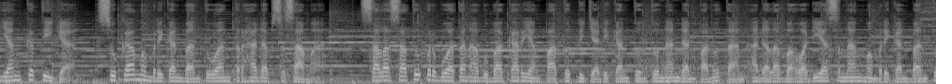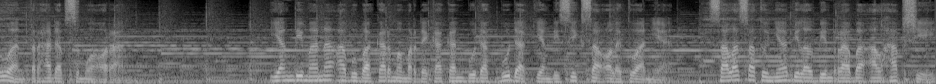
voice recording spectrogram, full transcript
Yang ketiga, suka memberikan bantuan terhadap sesama. Salah satu perbuatan Abu Bakar yang patut dijadikan tuntunan dan panutan adalah bahwa dia senang memberikan bantuan terhadap semua orang. Yang di mana Abu Bakar memerdekakan budak-budak yang disiksa oleh tuannya. Salah satunya Bilal bin Rabah al-Habsyi,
